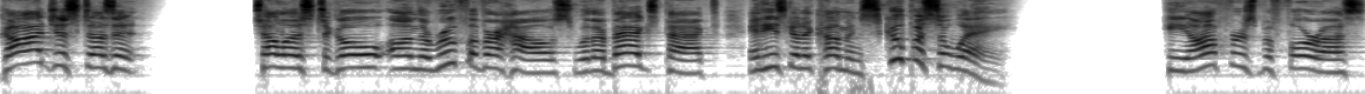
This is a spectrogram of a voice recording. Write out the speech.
God just doesn't tell us to go on the roof of our house with our bags packed and He's going to come and scoop us away. He offers before us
